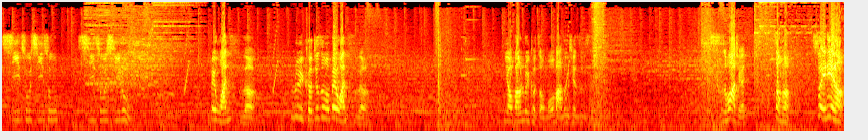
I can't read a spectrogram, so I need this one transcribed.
吸出吸出，吸出吸入，被玩死了。绿可就这么被玩死了。要帮绿可走魔法路线是不是？石化拳中了，碎裂了。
